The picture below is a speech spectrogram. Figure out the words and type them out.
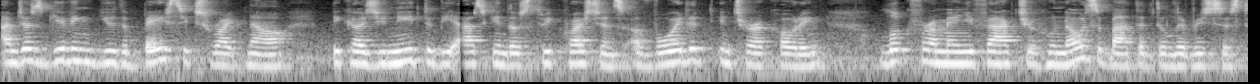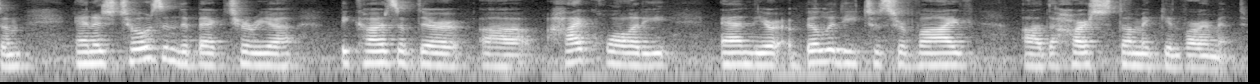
I'm just giving you the basics right now because you need to be asking those three questions. Avoid it enteric coating, look for a manufacturer who knows about the delivery system and has chosen the bacteria because of their uh, high quality and their ability to survive uh, the harsh stomach environment.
